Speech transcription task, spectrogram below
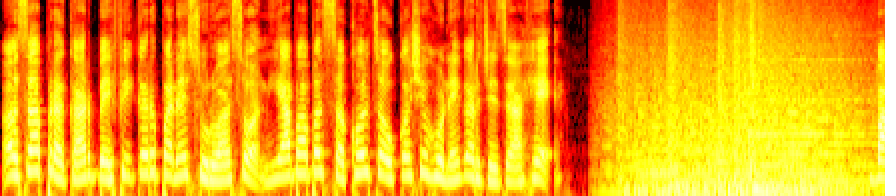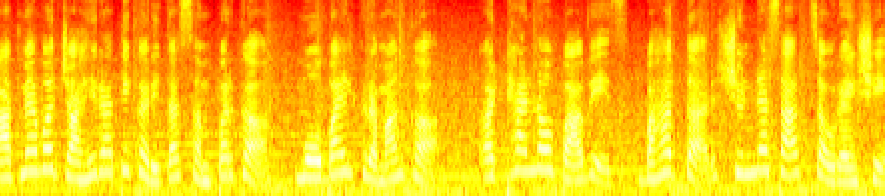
असा प्रकार बेफिकरपणे सुरू असून याबाबत सखोल चौकशी होणे गरजेचे आहे. बातम्या व जाहिरातीकरिता संपर्क मोबाईल क्रमांक अठ्ठ्याण्णव बावीस बहात्तर शून्य सात चौऱ्याऐंशी.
